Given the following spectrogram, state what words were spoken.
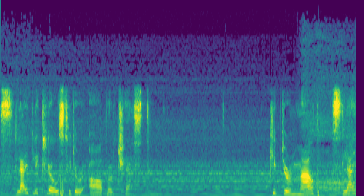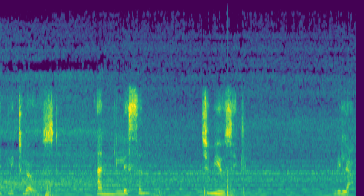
slightly close to your upper chest. Keep your mouth slightly closed and listen to music. Relax.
